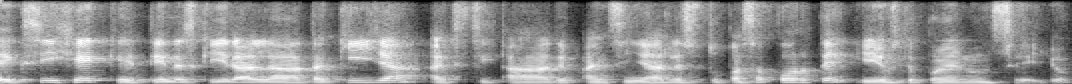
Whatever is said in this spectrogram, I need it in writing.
te exige que tienes que ir a la taquilla a, a, enseñarles tu pasaporte y ellos te ponen un sello.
